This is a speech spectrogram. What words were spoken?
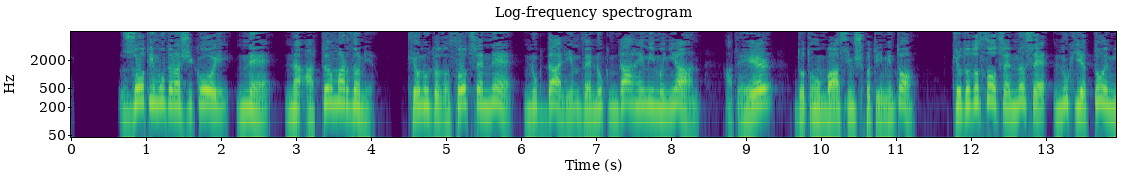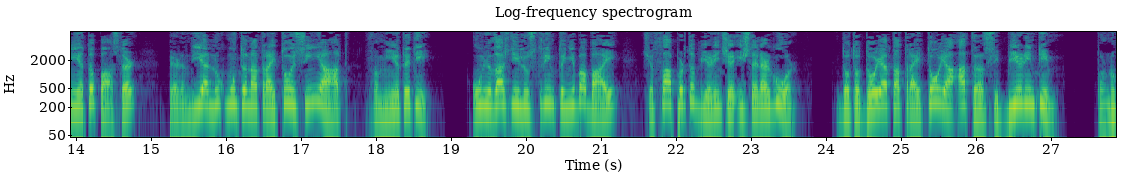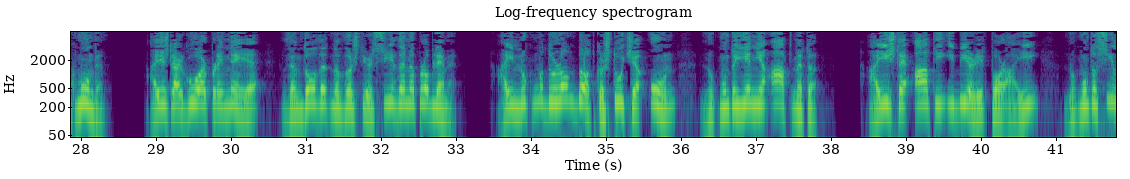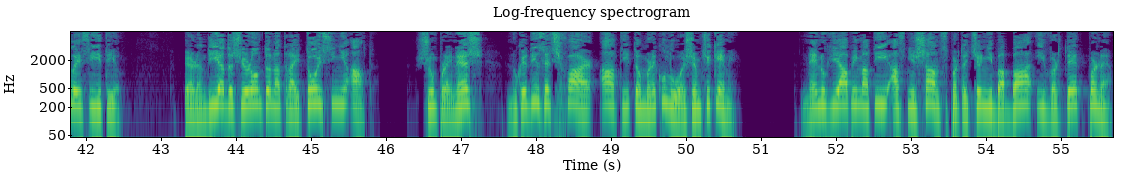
Zoti mund të na shikojë ne në atë marrëdhënie. Kjo nuk do të thotë se ne nuk dalim dhe nuk ndahemi mënjanë, atëherë do të humbasim shpëtimin tonë. Kjo do të thotë se nëse nuk jetojmë një jetë të pastër, Perëndia nuk mund të na trajtojë si një atë fëmijët e tij. Unë ju dhash një ilustrim të një babai që tha për të birin që ishte larguar. Do të doja ta trajtoja atë si birin tim, por nuk mundem. Ai është larguar prej meje dhe ndodhet në vështirësi dhe në probleme. Ai nuk më duron dot, kështu që unë nuk mund të jem një atë me të. Ai ishte ati i birit, por ai nuk mund të sillej si i tillë. Perëndia dëshiron të na trajtojë si një atë. Shumë prej nesh nuk e dinë se çfarë ati të mrekullueshëm që kemi. Ne nuk i japim atij asnjë shans për të qenë një baba i vërtetë për ne.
